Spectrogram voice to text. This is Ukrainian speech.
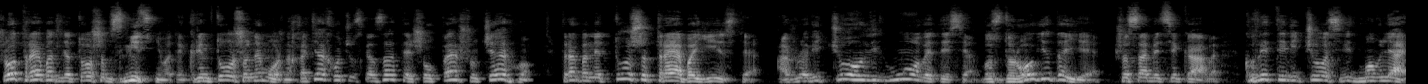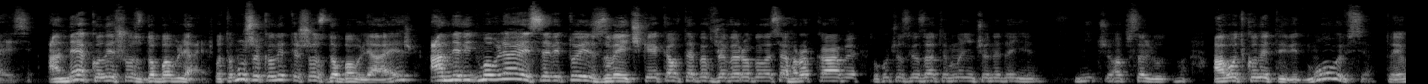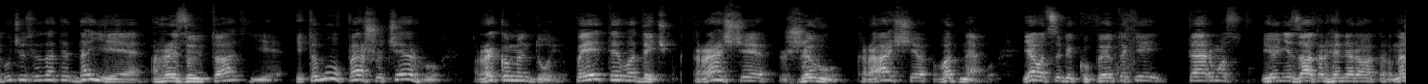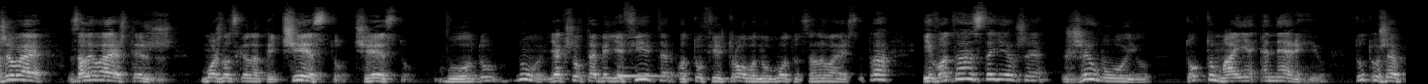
Що треба для того, щоб зміцнювати, крім того, що не можна. Хоча хочу сказати, що в першу чергу треба не то, що треба їсти, а від чого відмовитися, бо здоров'я дає, що саме цікаве, коли ти від чогось відмовляєшся, а не коли щось додаєш. Тому що коли ти щось додаєш, а не відмовляєшся від тої звички, яка в тебе вже виробилася роками, то хочу сказати, воно нічого не дає. Нічого абсолютно. А от коли ти відмовився, то я хочу сказати, дає, результат є. І тому в першу чергу рекомендую пийте водичку. Краще живу, краще водневу. Я от собі купив такий термос, іонізатор-генератор. Наживає, заливаєш ти ж, можна сказати, чисту, чисту воду. Ну, якщо в тебе є фільтр, оту фільтровану воду заливаєш сюди, і вода стає вже живою, тобто має енергію. Тут уже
